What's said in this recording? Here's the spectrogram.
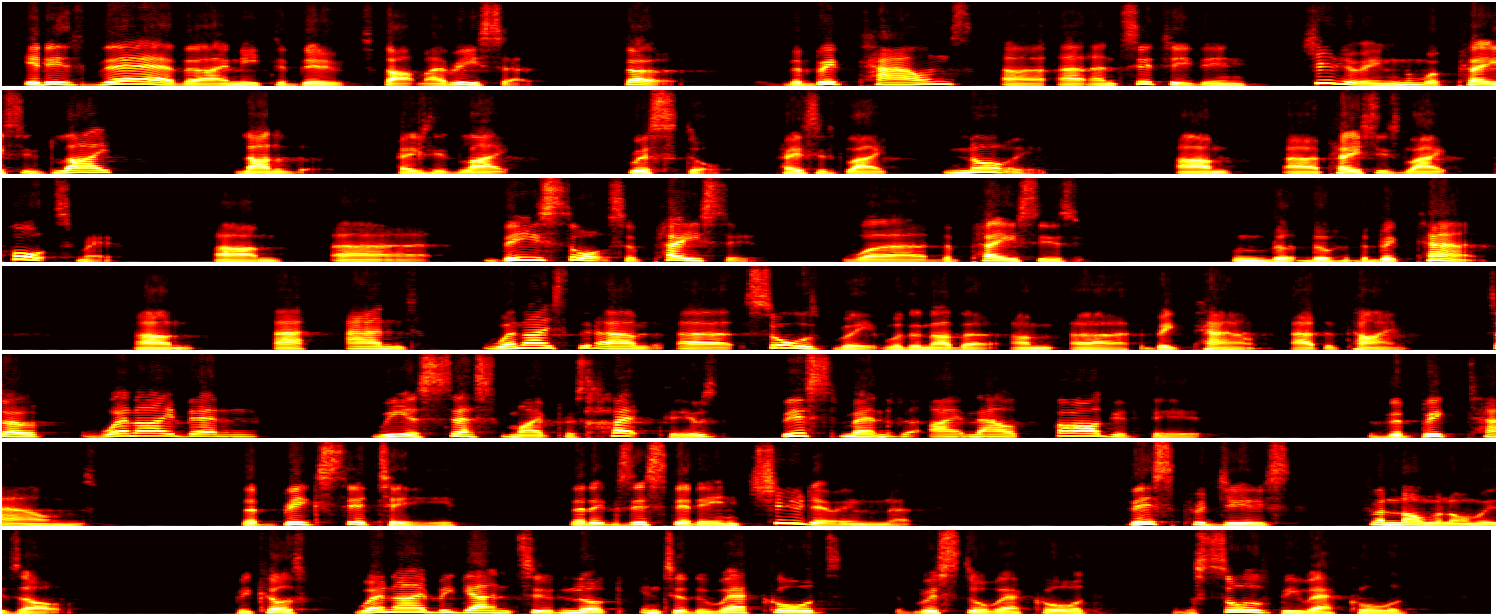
It is there that I need to do start my research. So the big towns uh, and cities in England were places like London, places like Bristol, places like Norwich, um, uh, places like Portsmouth. Um, uh, these sorts of places were the places, the, the, the big town. Um, and when I, um, uh, Salisbury was another um, uh, big town at the time. So when I then reassessed my perspectives, this meant that I now targeted the big towns, the big cities that existed in Tudor England. This produced phenomenal results because when I began to look into the records, the Bristol record, the Salisbury record,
